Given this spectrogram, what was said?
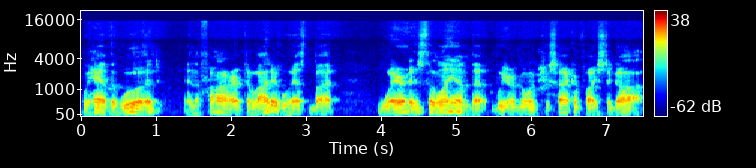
we have the wood and the fire to light it with, but where is the lamb that we are going to sacrifice to God?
